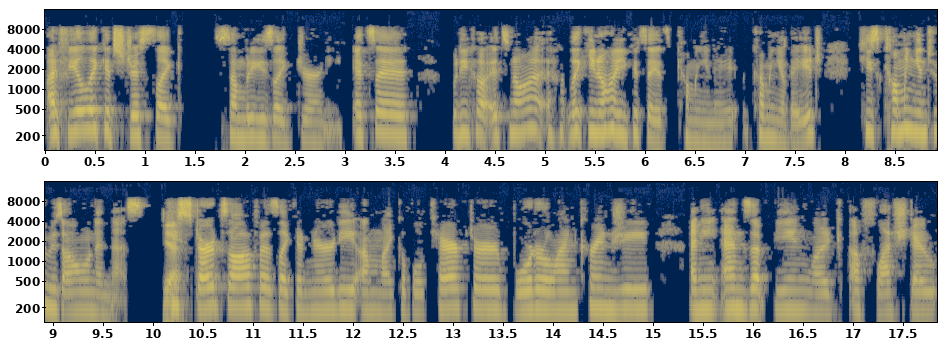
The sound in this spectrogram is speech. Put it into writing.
I feel like it's just like somebody's like journey. It's a what do you call it? It's not like you know how you could say it's coming in a, coming of age. He's coming into his own in this. Yeah. He starts off as like a nerdy, unlikable character, borderline cringy, and he ends up being like a fleshed out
